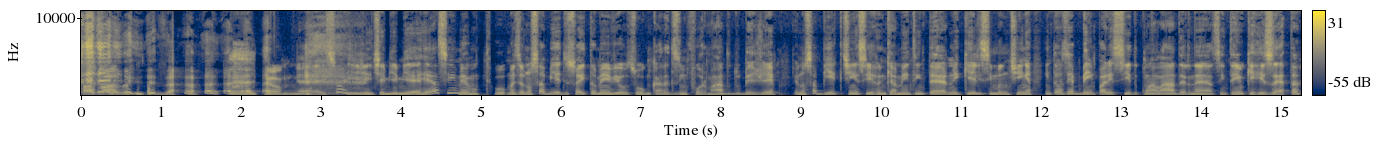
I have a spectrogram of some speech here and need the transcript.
tá. É, então, é, é isso aí, gente. MMR é assim mesmo. O- mas eu não sabia disso aí também, viu? Eu sou um cara desinformado do BG. Eu não sabia que tinha esse ranqueamento interno e que ele se mantinha. Então, assim, é bem parecido com a ladder, né? Assim, tem o que reseta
